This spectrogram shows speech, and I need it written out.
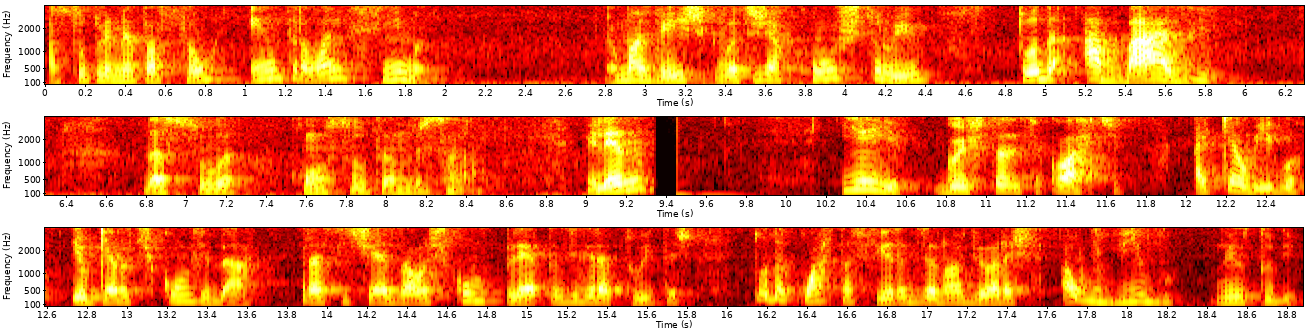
a suplementação entra lá em cima. É uma vez que você já construiu toda a base da sua consulta nutricional. Beleza? E aí, gostou desse corte? Aqui é o Igor e eu quero te convidar para assistir às aulas completas e gratuitas toda quarta-feira, 19 horas, ao vivo no YouTube.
